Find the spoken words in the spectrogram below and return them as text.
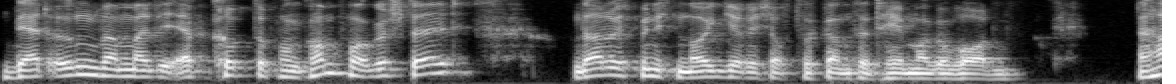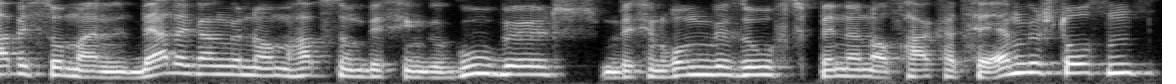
Der hat irgendwann mal die App Crypto.com vorgestellt und dadurch bin ich neugierig auf das ganze Thema geworden. Dann habe ich so meinen Werdegang genommen, habe so ein bisschen gegoogelt, ein bisschen rumgesucht, bin dann auf HKCM gestoßen,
